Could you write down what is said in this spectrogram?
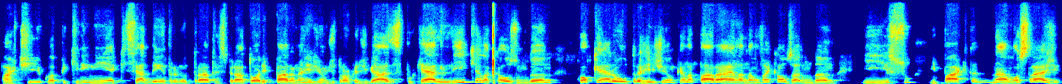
partícula pequenininha que se adentra no trato respiratório e para na região de troca de gases, porque é ali que ela causa um dano. Qualquer outra região que ela parar, ela não vai causar um dano. E isso impacta na amostragem.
